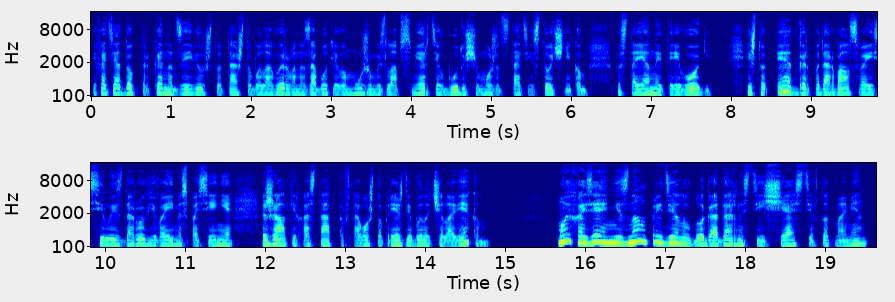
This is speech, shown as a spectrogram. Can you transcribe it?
И хотя доктор Кеннет заявил, что та, что была вырвана заботливым мужем из лап смерти, в будущем может стать источником постоянной тревоги, и что Эдгар подорвал свои силы и здоровье во имя спасения жалких остатков того, что прежде было человеком, мой хозяин не знал пределов благодарности и счастья в тот момент,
